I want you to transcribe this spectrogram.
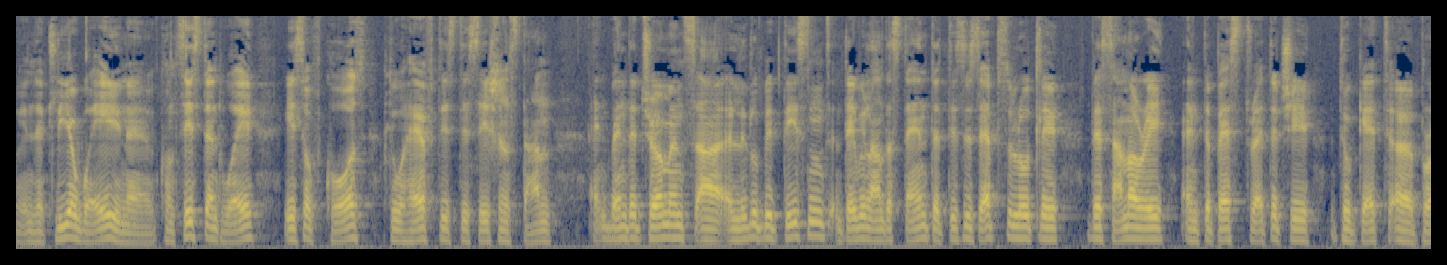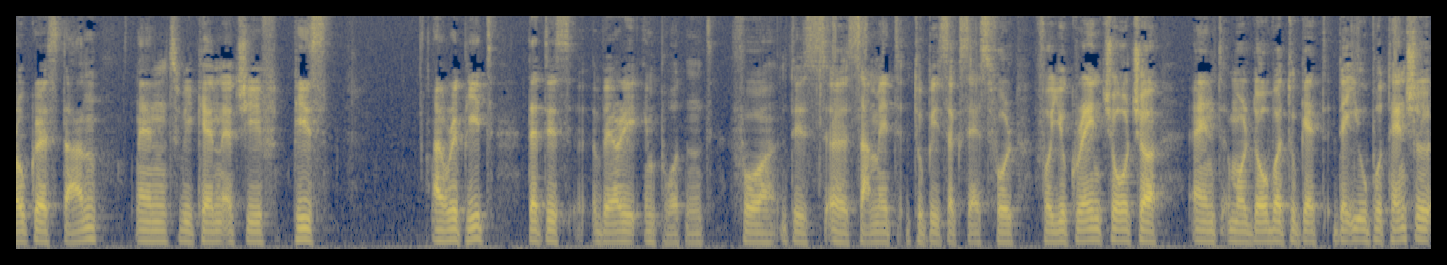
in a clear way, in a consistent way, is of course to have these decisions done and when the Germans are a little bit decent, they will understand that this is absolutely the summary and the best strategy to get uh, progress done and we can achieve peace. I repeat, that is very important for this uh, summit to be successful for Ukraine, Georgia, and Moldova to get the EU potential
